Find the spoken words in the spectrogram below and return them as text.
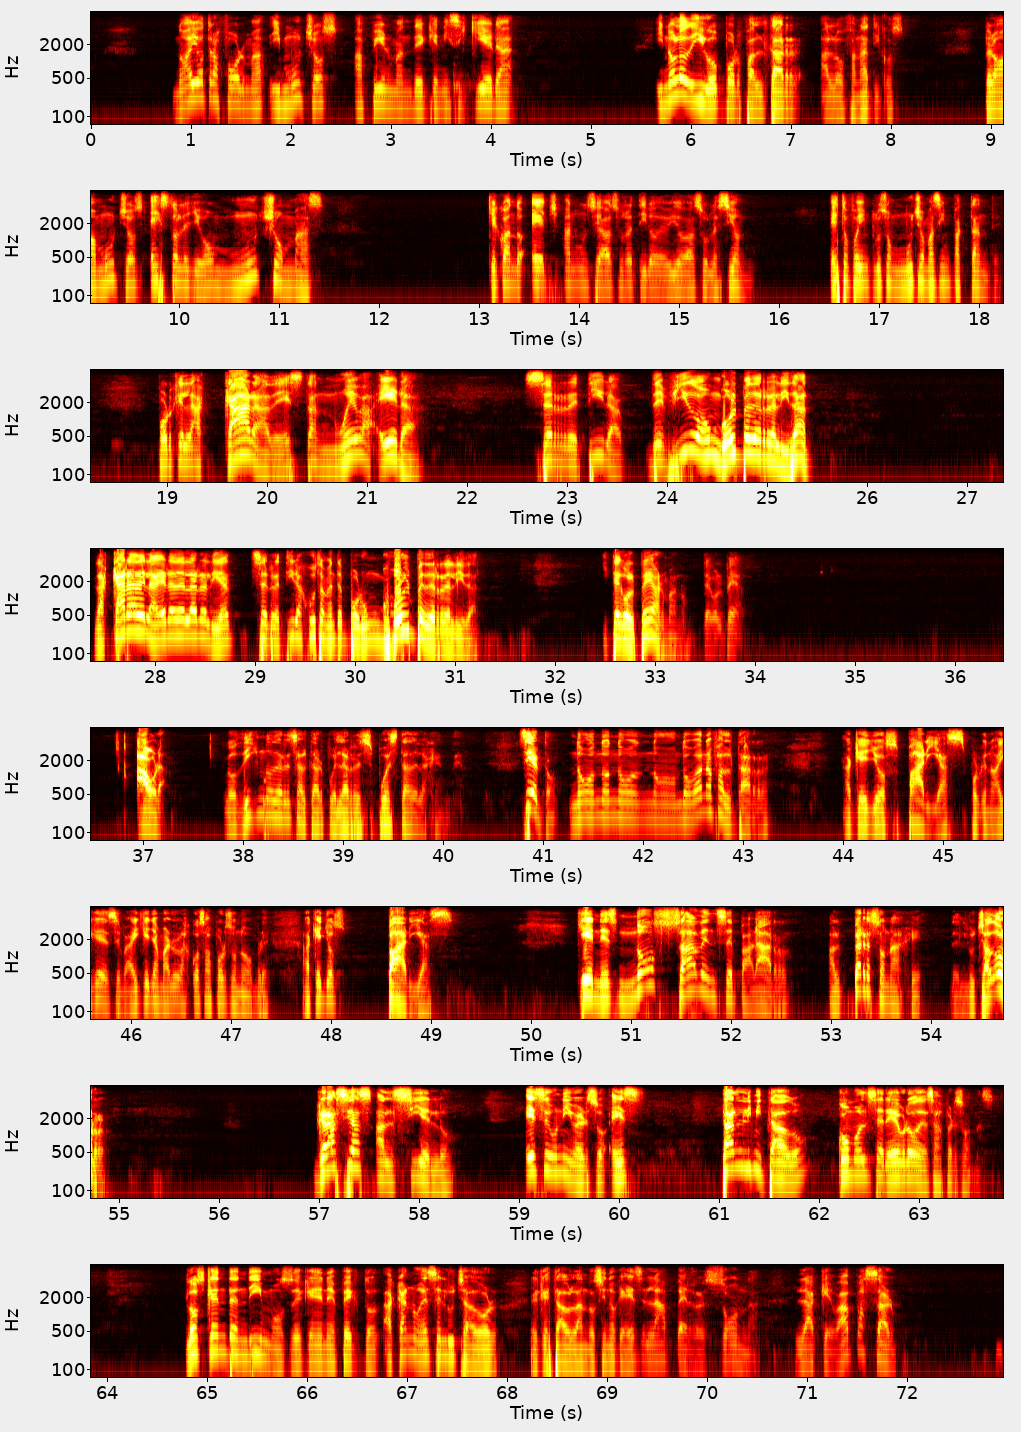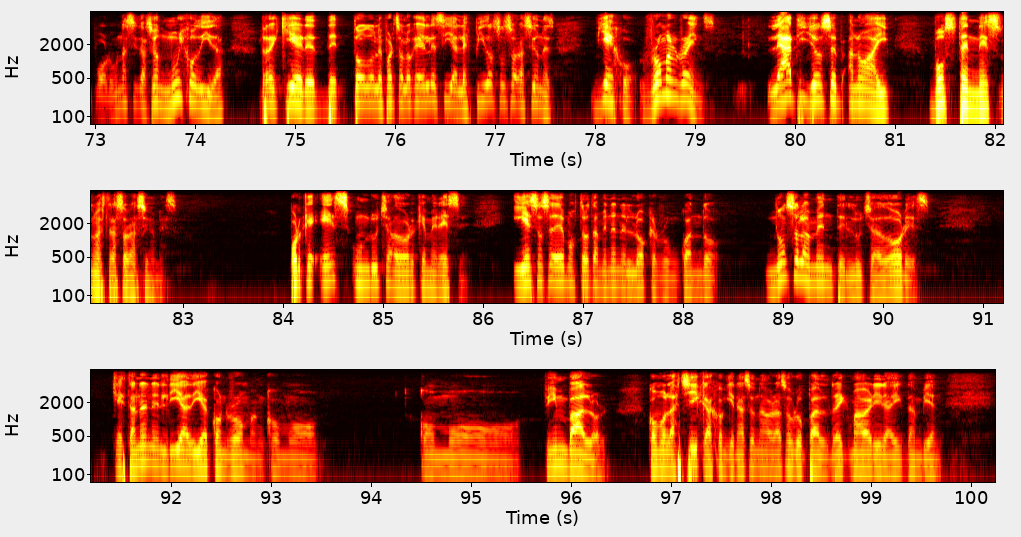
No hay otra forma y muchos afirman de que ni siquiera, y no lo digo por faltar a los fanáticos, pero a muchos esto le llegó mucho más que cuando Edge anunciaba su retiro debido a su lesión. Esto fue incluso mucho más impactante, porque la cara de esta nueva era se retira debido a un golpe de realidad. La cara de la era de la realidad se retira justamente por un golpe de realidad. Y te golpea, hermano, te golpea. Ahora, lo digno de resaltar fue la respuesta de la gente. Cierto, no, no, no, no, no van a faltar aquellos parias, porque no hay que decir, hay que llamar las cosas por su nombre, aquellos parias, quienes no saben separar al personaje del luchador. Gracias al cielo, ese universo es tan limitado como el cerebro de esas personas. Los que entendimos de que en efecto acá no es el luchador el que está hablando, sino que es la persona la que va a pasar por una situación muy jodida, requiere de todo el esfuerzo. Lo que él decía, les pido sus oraciones. Viejo, Roman Reigns, Leati Joseph Anoa'i, vos tenés nuestras oraciones. Porque es un luchador que merece. Y eso se demostró también en el locker room, cuando no solamente luchadores que están en el día a día con Roman, como, como Finn Balor, como las chicas con quien hace un abrazo grupal, Drake Maverick ahí también,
